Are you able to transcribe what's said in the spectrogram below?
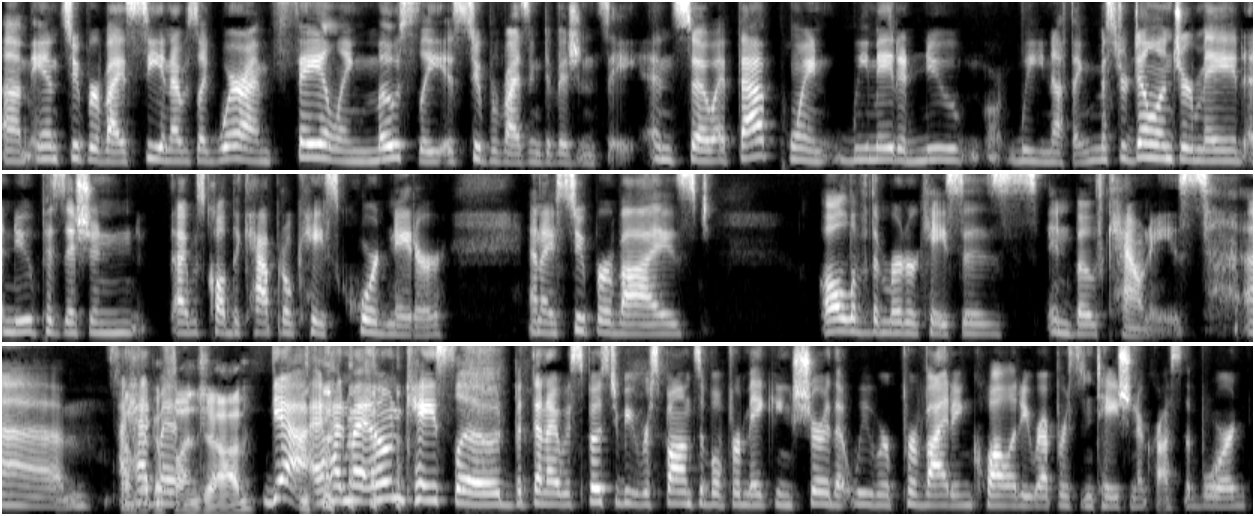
um, and supervise C. And I was like, where I'm failing mostly is supervising Division C. And so at that point, we made a new, we nothing, Mr. Dillinger made a new position. I was called the capital case coordinator, and I supervised all of the murder cases in both counties. Um, I had like a my fun job. yeah, I had my own caseload, but then I was supposed to be responsible for making sure that we were providing quality representation across the board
